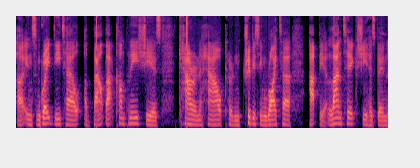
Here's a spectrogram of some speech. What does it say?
uh, in some great detail about that company. She is Karen Hao, contributing writer at The Atlantic. She has been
